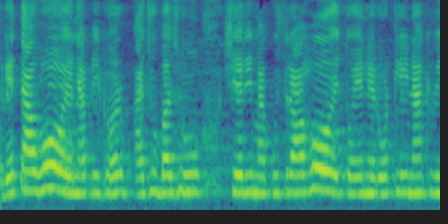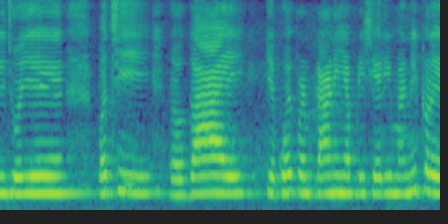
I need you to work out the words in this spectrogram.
રહેતા હોય અને આપણી ઘર આજુબાજુ શેરીમાં કૂતરા હોય તો એને રોટલી નાખવી જોઈએ. પછી ગાય કે કોઈ પણ પ્રાણી આપણી શેરીમાં નીકળે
